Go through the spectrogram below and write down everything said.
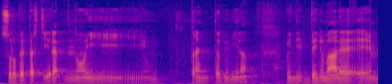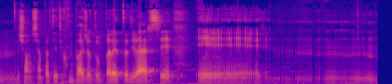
solo per partire, noi 32.000, quindi bene o male eh, diciamo, siamo partiti con budget un paletto diversi e mm,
